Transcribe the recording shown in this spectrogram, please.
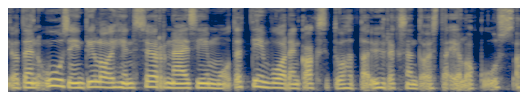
joten uusiin tiloihin Sörnäisiin muutettiin vuoden 2019 elokuussa.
